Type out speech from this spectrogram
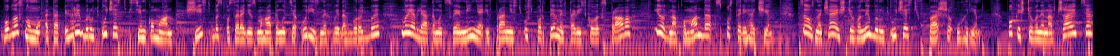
В обласному етапі гри беруть участь сім команд. Шість безпосередньо змагатимуться у різних видах боротьби, виявлятимуть своє міння і вправність у спортивних та військових справах, і одна команда спостерігачі. Це означає, що вони беруть участь вперше у грі. Поки що вони навчаються,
